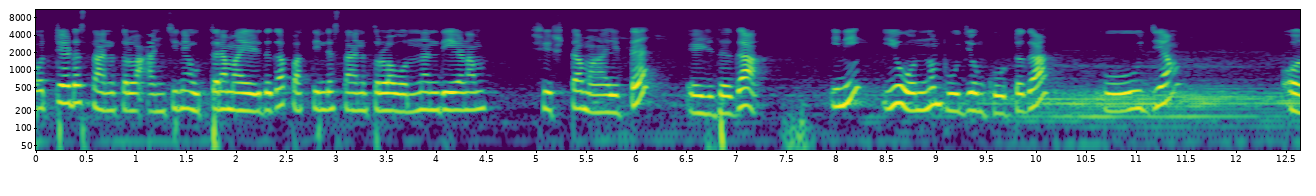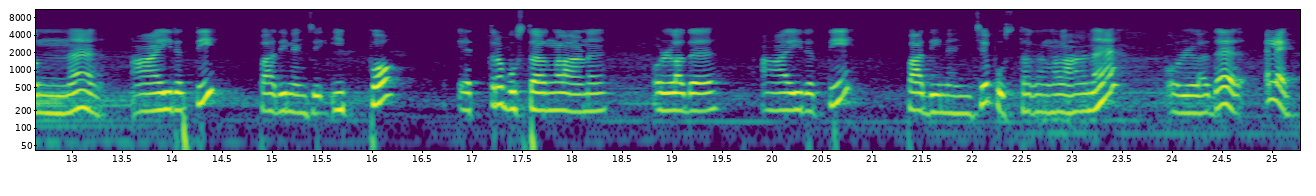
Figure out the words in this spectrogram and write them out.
ഒറ്റയുടെ സ്ഥാനത്തുള്ള അഞ്ചിനെ ഉത്തരമായി എഴുതുക. പത്തിന്റെ സ്ഥാനത്തുള്ള ഒന്ന് എന്ത് ചെയ്യണം? ശിഷ്ടമായിട്ട് എഴുതുക. ഇനി ഈ ഒന്നും പൂജ്യവും കൂട്ടുക. പൂജ്യം ഒന്ന്. ആയിരത്തി പതിനഞ്ച്. ഇപ്പോൾ എത്ര പുസ്തകങ്ങളാണ് ഉള്ളത്? ആയിരത്തി പതിനഞ്ച് പുസ്തകങ്ങളാണ് ഉള്ളത് അല്ലേ?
